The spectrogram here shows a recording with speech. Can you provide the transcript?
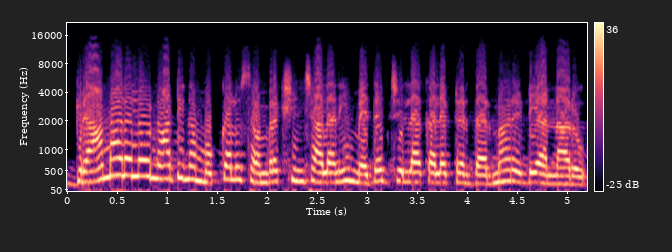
గ్రామాలలో నాటిన మొక్కలు సంరక్షించాలని మెదక్ జిల్లా కలెక్టర్ ధర్మారెడ్డి అన్నారు.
